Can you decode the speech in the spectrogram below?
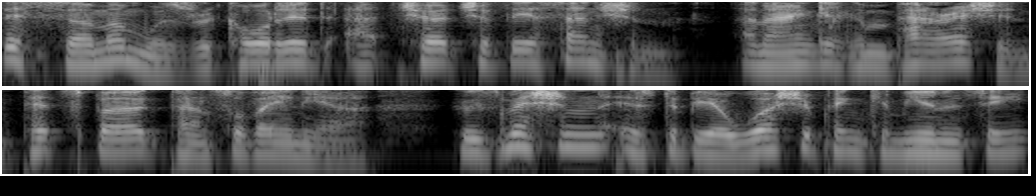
This sermon was recorded at Church of the Ascension, an Anglican parish in Pittsburgh, Pennsylvania, whose mission is to be a worshipping community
